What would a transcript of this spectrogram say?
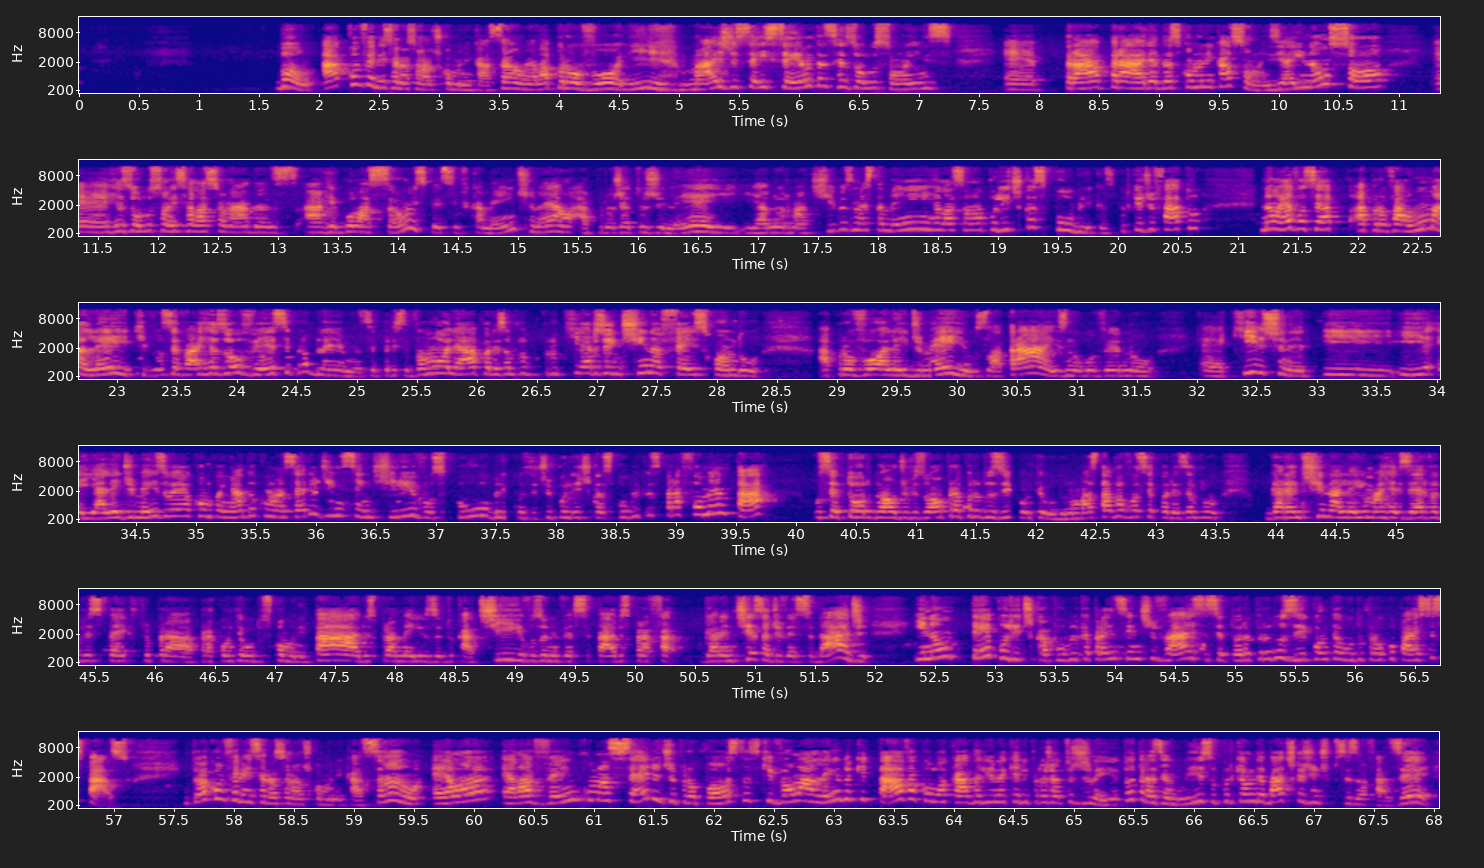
Bom, a Conferência Nacional de Comunicação, ela aprovou ali mais de 600 resoluções é, para a área das comunicações. E aí não só é, resoluções relacionadas à regulação especificamente, né, a, a, projetos de lei e a normativas, mas também em relação a políticas públicas, porque de fato não é você aprovar uma lei que você vai resolver esse problema. Você precisa, vamos olhar, por exemplo, para o que a Argentina fez quando aprovou a lei de meios lá atrás, no governo é, Kirchner, e, e, e, a lei de meios veio acompanhada com uma série de incentivos públicos e de políticas públicas para fomentar o setor do audiovisual para produzir conteúdo. Não bastava você, por exemplo, garantir na lei uma reserva do espectro para conteúdos comunitários, para meios educativos, universitários, para garantir essa diversidade, e não ter política pública para incentivar esse setor a produzir conteúdo para ocupar esse espaço. Então, a Conferência Nacional de Comunicação, ela, ela vem com uma série de propostas que vão além do que estava colocado ali naquele projeto de lei. Eu estou trazendo isso porque é um debate que a gente precisa fazer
